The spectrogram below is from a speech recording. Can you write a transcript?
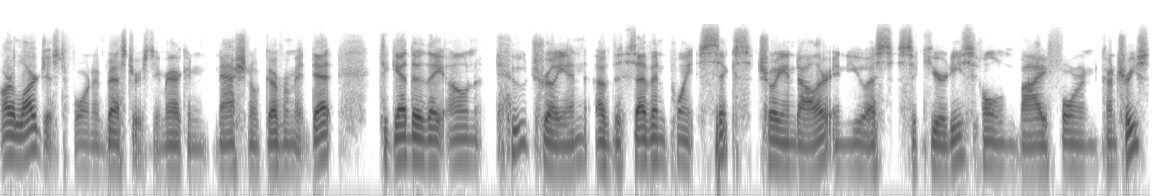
our largest foreign investors. The American national government debt together they own two trillion of the 7.6 trillion dollar in U.S. securities owned by foreign countries.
